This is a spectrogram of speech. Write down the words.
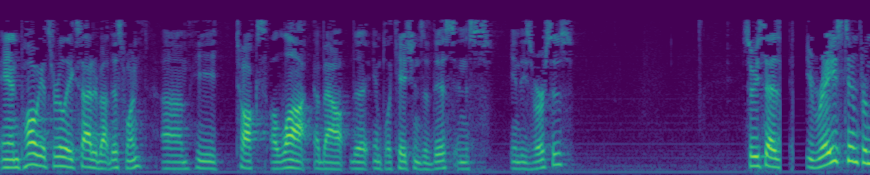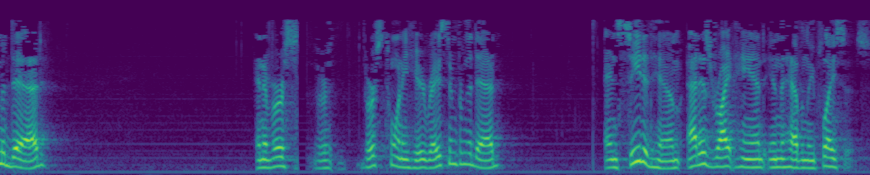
And Paul gets really excited about this one. Um, he talks a lot about the implications of this in, this in these verses. So he says, He raised him from the dead. And in verse, verse 20 here, raised him from the dead and seated him at his right hand in the heavenly places,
